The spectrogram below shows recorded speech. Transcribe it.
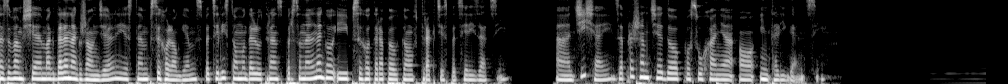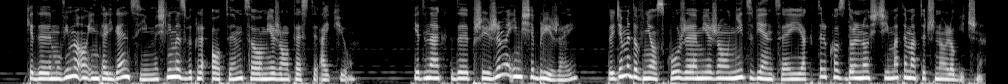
Nazywam się Magdalena Grządziel, jestem psychologiem, specjalistą modelu transpersonalnego i psychoterapeutą w trakcie specjalizacji. A dzisiaj zapraszam Cię do posłuchania o inteligencji. Kiedy mówimy o inteligencji, myślimy zwykle o tym, co mierzą testy IQ. Jednak gdy przyjrzymy im się bliżej, dojdziemy do wniosku, że mierzą nic więcej jak tylko zdolności matematyczno-logiczne.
